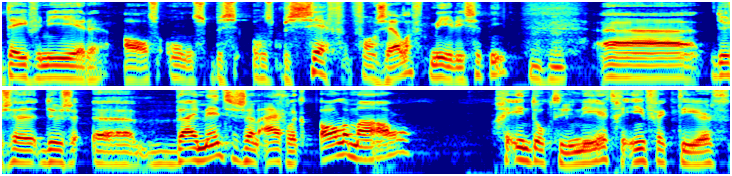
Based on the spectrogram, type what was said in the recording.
definiëren als ons, ons besef van zelf. Meer is het niet. uh, dus uh, dus wij mensen zijn eigenlijk allemaal geïndoctrineerd, geïnfecteerd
